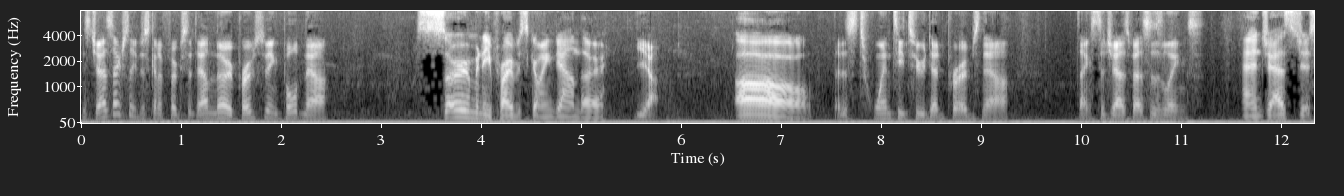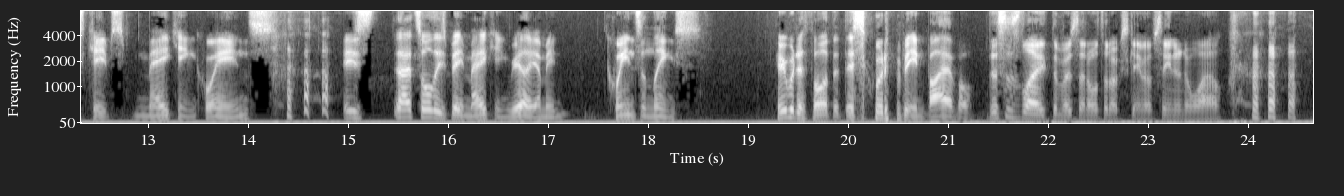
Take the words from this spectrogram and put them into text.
Is Jazz actually just going to focus it down? No, probes being pulled now. So many probes going down though. Yeah, Oh, that is 22 dead probes now, thanks to Jazz JazBas's lings. and Jazz just keeps making queens. he's that's all he's been making, really. I mean, queens and lings. Who would have thought that this would have been viable? This is like the most unorthodox game I've seen in a while.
